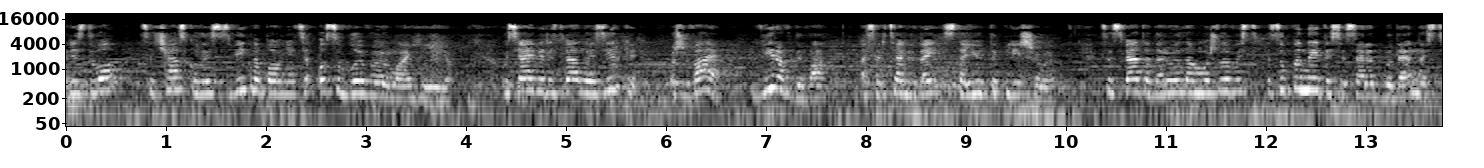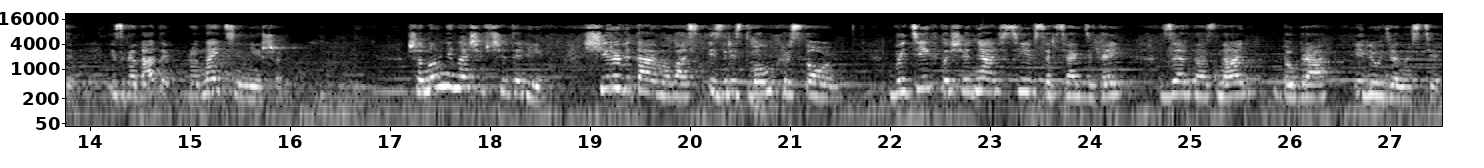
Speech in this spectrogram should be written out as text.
Різдво це час, коли світ наповнюється особливою магією. У сяйві різдвяної зірки оживає віра в дива, а серця людей стають теплішими. Це свято дарує нам можливість зупинитися серед буденності і згадати про найцінніше. Шановні наші вчителі, щиро вітаємо вас із Різдвом Христовим. Ви ті, хто щодня сіє в серцях дітей зерна знань, добра і людяності.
